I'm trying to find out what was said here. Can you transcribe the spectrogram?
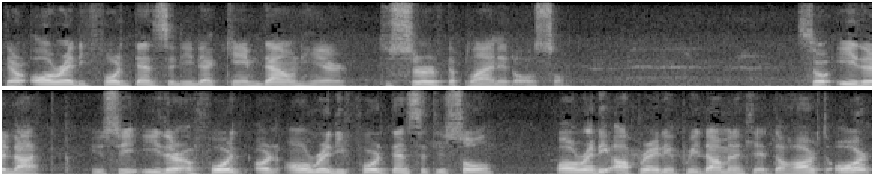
They're already fourth density that came down here to serve the planet also. So either that, you see, either a fourth or an already fourth density soul, already operating predominantly at the heart, or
